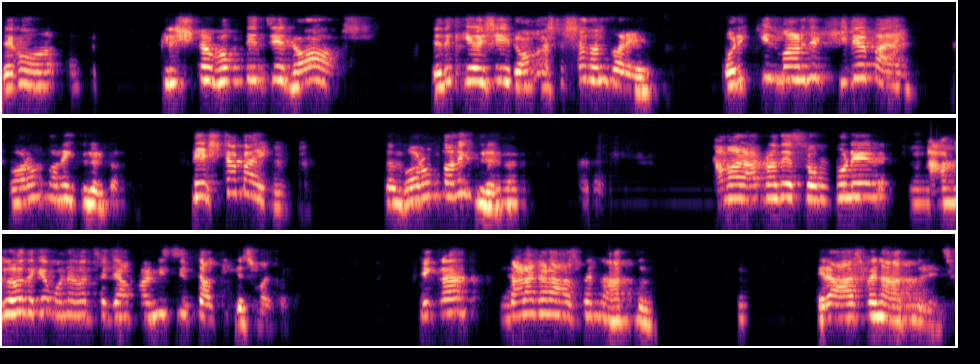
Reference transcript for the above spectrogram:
দেখুন, কৃষ্ণ ভক্তির যে রস, যদি কেউ সেই রস সাধন করে, পরীক্ষিত যে খিদে পায়, গরম তো অনেক দূরের কথা, তেষ্টা পায় না। গরম তো অনেক দূরের আমার আপনাদের শ্রবণের আগ্রহ দেখে মনে হচ্ছে যে আপনার নিশ্চিত কাল থেকে সময় করবেন। ঠিক না? কারা কারা আসবেন না হাত তুলুন এরা আসবে না হাত তুলেছে।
